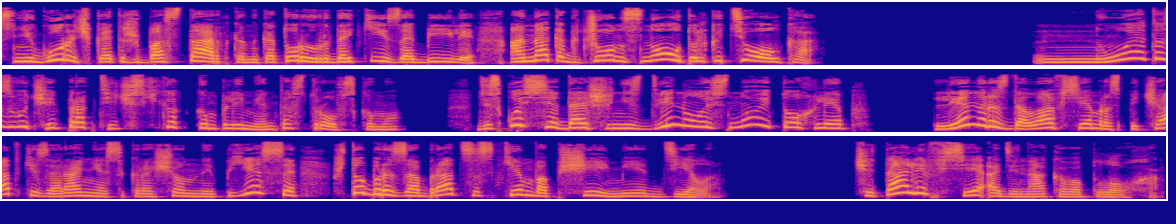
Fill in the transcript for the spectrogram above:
Снегурочка — это ж бастардка, на которую родаки забили. Она как Джон Сноу, только тёлка. Ну, это звучит практически как комплимент Островскому. Дискуссия дальше не сдвинулась, но и то хлеб. Лена раздала всем распечатки заранее сокращенные пьесы, чтобы разобраться, с кем вообще имеет дело. Читали все одинаково плохо.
